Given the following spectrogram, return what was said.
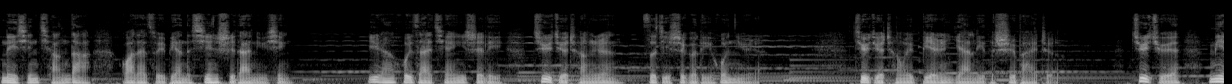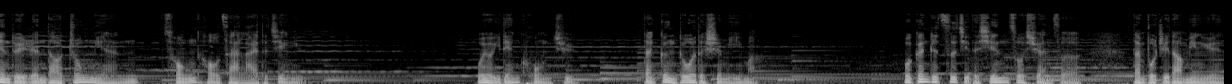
内心强大挂在嘴边的新时代女性。依然会在潜意识里拒绝承认自己是个离婚女人，拒绝成为别人眼里的失败者，拒绝面对人到中年从头再来的境遇。我有一点恐惧，但更多的是迷茫。我跟着自己的心做选择，但不知道命运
